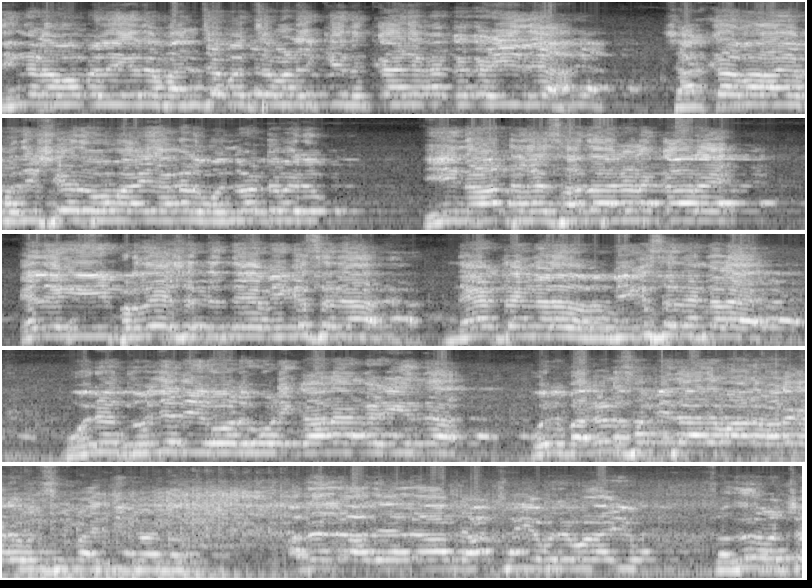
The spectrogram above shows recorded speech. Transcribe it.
നിങ്ങളുടെ മുമ്പിൽ ഇങ്ങനെ പഞ്ചപച്ചമടക്കി നിൽക്കാൻ ഞങ്ങൾക്ക് കഴിയില്ല. ശക്തമായ പ്രതിഷേധവുമായി ഞങ്ങൾ മുന്നോട്ട് വരും. ഈ നാട്ടിലെ സാധാരണക്കാരെ അല്ലെങ്കിൽ ഈ പ്രദേശത്തിന്റെ വികസന നേട്ടങ്ങൾ വികസനങ്ങളെ ഒരു തുല്യതയോടുകൂടി കാണാൻ കഴിയുന്ന ഒരു ഭരണ സംവിധാനമാണ് വടകര മുനിസിപ്പാലിറ്റിക്ക് വേണ്ടത്. അതല്ലാതെ എല്ലാം രാഷ്ട്രീയപരമായും പ്രതിപക്ഷ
